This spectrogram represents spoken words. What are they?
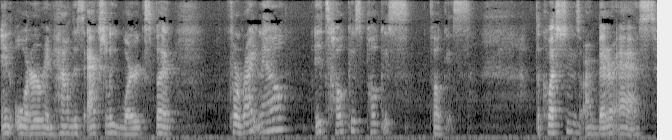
in order and how this actually works. But for right now, it's hocus pocus focus. The questions are better asked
